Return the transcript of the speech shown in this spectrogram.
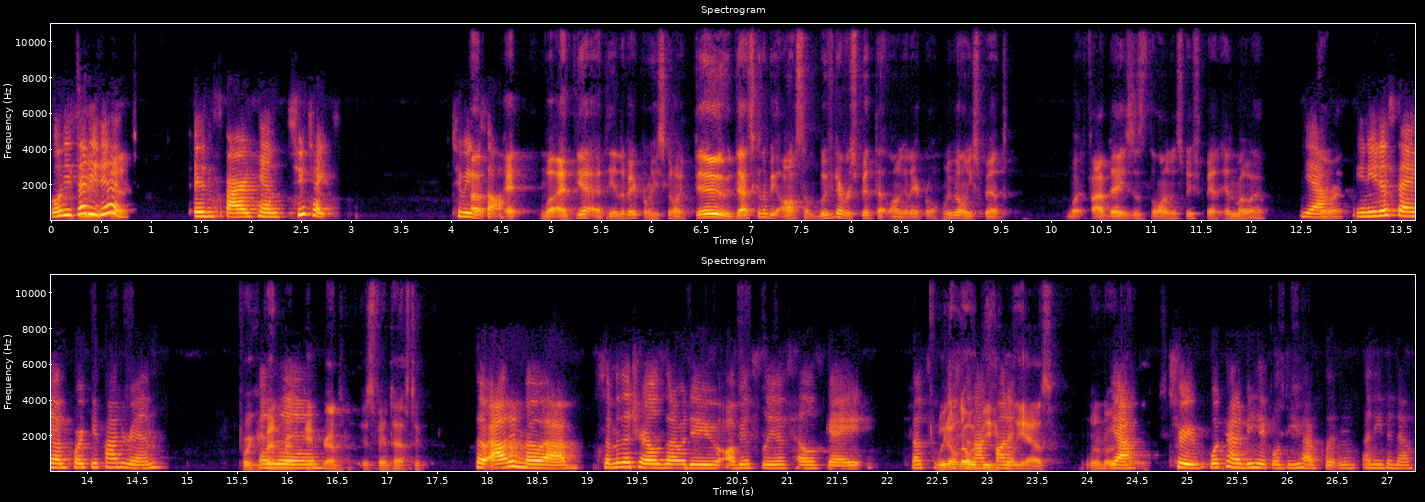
Well, he said he did. it. It inspired him to take two weeks Oh, off. at- well, at, yeah, at the end of April, he's going. Dude, that's going to be awesome. We've never spent that long in April. We've only spent what five days is the longest we've spent in Moab. yeah. right? You need to stay on Porcupine Rim. Porcupine then- Campground is fantastic. So out in Moab, some of the trails that I would do obviously is Hell's Gate. That's We don't know what vehicle he has. We don't know Yeah. True. What kind of vehicle do you have, Clinton? I need to know.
